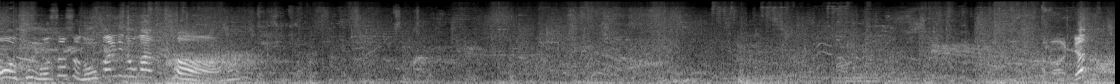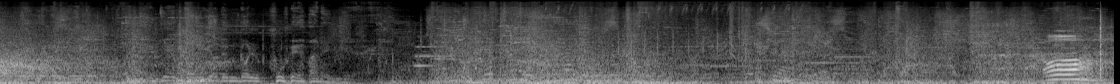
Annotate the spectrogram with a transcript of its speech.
어 궁 못 썼어. 너무 빨리 녹았어. 버렸. 넘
